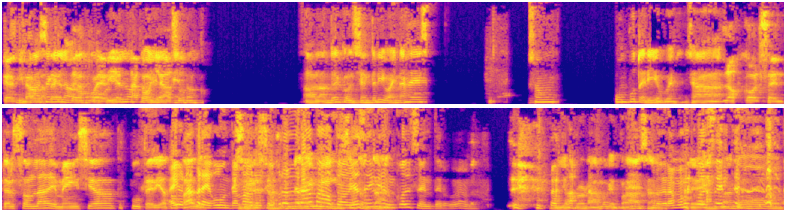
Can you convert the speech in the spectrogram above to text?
Que Sí pasa te- que lo- te en los- revienta en collazo. los- hablando de call center y vainas de eso, son un puterío, pues. O sea, Los call centers son la demencia, putería Hay una total. pregunta, Sí, Mauro. ¿Tú una programas o todavía sigues total. en un call center, weón? Yo programo, ¿qué pasa? Programa un cuando-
